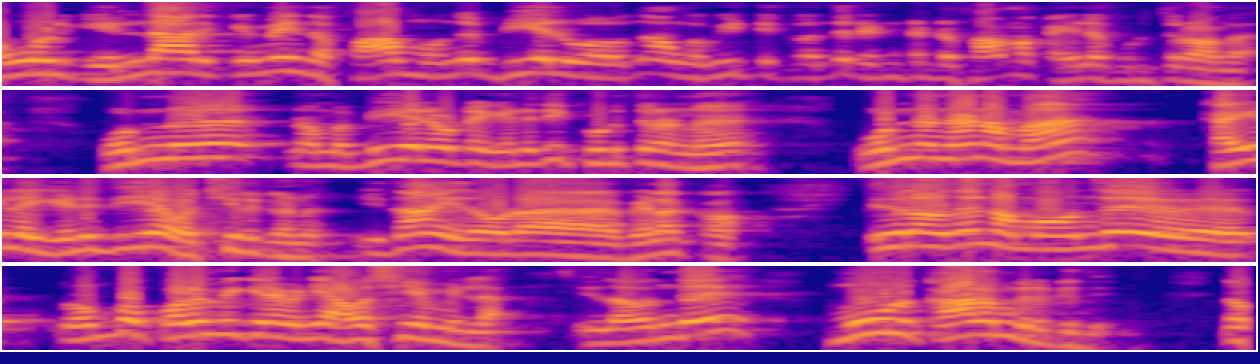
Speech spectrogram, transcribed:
அவங்களுக்கு எல்லாருக்குமே இந்த ஃபார்ம் வந்து பிஎல்ஓ வந்து அவங்க வீட்டுக்கு வந்து ரெண்டு ரெண்டு ஃபார்மை கையில கொடுத்துருவாங்க. ஒன்னு நம்ம பிஎல்ஓட்ட எழுதி கொடுத்துடணும். ஒன்றுன்னா நம்ம கையில எழுதியே வச்சிருக்கணும். இதுதான் இதோட விளக்கம். இதுல வந்து நம்ம வந்து ரொம்ப குழம்பிக்கிற வேண்டிய அவசியம் இல்லை. இதுல வந்து மூணு காலம் இருக்குது. இந்த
